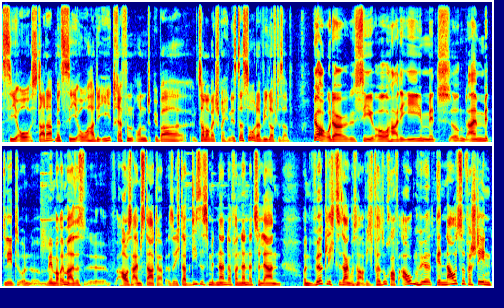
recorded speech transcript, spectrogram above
CEO Startup mit CEO HDI treffen und über Zusammenarbeit sprechen. Ist das so oder wie läuft das ab? Ja, oder CEO HDI mit irgendeinem Mitglied und wem auch immer, also äh, aus einem Startup. Also ich glaube, dieses miteinander voneinander zu lernen und wirklich zu sagen, pass mal auf, ich versuche auf Augenhöhe genau zu verstehen,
